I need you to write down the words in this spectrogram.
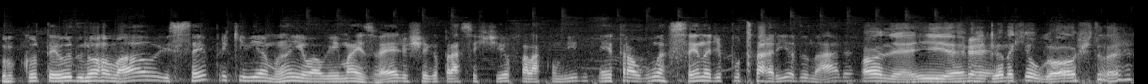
o conteúdo normal e sempre que minha mãe ou alguém mais velho chega pra assistir ou falar comigo, entra alguma cena de putaria do nada. Olha aí, é, me engana que eu gosto, né?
